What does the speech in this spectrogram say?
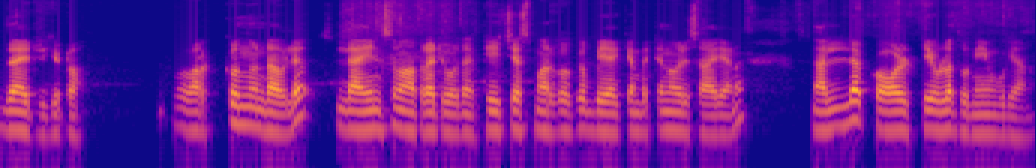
ഇതായിട്ടിരിക്കും കേട്ടോ. വർക്കൊന്നും ഉണ്ടാവില്ല. ലൈൻസ് മാത്രമായിട്ട് കൊടുത്തത് ടീച്ചേഴ്സ്മാർക്കൊക്കെ ഉപയോഗിക്കാൻ പറ്റുന്ന ഒരു സാരിയാണ്. നല്ല ക്വാളിറ്റിയുള്ള തുണിയും കൂടിയാണ്.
